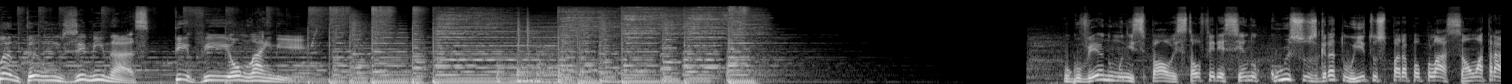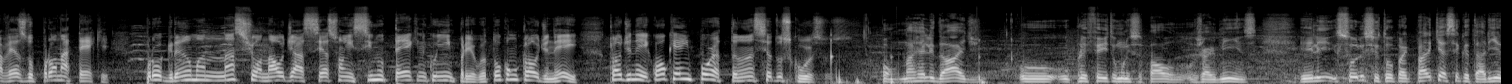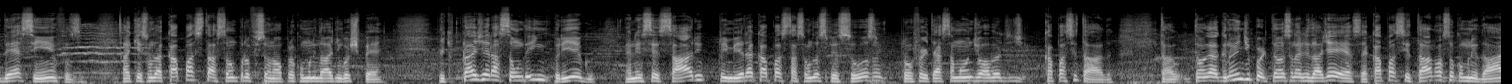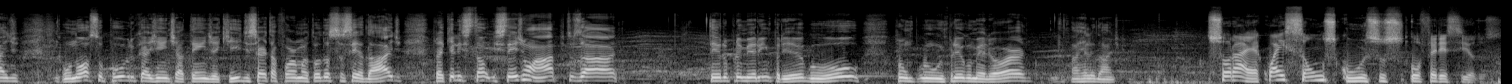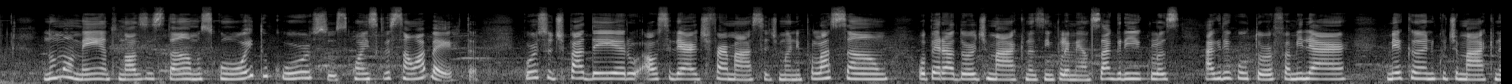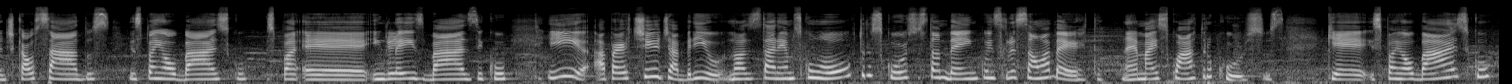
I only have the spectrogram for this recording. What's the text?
Plantão Geminas, TV Online. O governo municipal está oferecendo cursos gratuitos para a população através do Pronatec, Programa Nacional de Acesso ao Ensino Técnico e Emprego. Eu estou com o Claudinei. Claudinei, qual que é a importância dos cursos? Bom, na realidade, o, o, prefeito municipal, o Jarbinhas, ele solicitou para que a secretaria desse ênfase à questão da capacitação profissional para a comunidade em Gospé. Porque para a geração de emprego é necessário, primeiro, a capacitação das pessoas para ofertar essa mão de obra capacitada. Tá? Então a grande importância na realidade é essa, é capacitar a nossa comunidade, o nosso público que a gente atende aqui, de certa forma toda a sociedade, para que eles estejam aptos a ter o primeiro emprego ou um, um emprego melhor, na realidade. Soraya, quais são os cursos oferecidos? No momento, nós estamos com oito cursos com inscrição aberta curso de padeiro, auxiliar de farmácia de manipulação, operador de máquinas e implementos agrícolas, agricultor familiar, mecânico de máquina de calçados, espanhol básico, é, inglês básico e a partir de abril nós estaremos com outros cursos também com inscrição aberta, né? mais quatro cursos, que é espanhol básico,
